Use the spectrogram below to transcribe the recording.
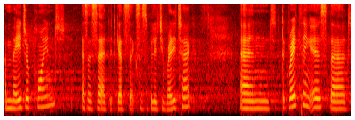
a major point. As I said, it gets the accessibility ready tag. And the great thing is that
